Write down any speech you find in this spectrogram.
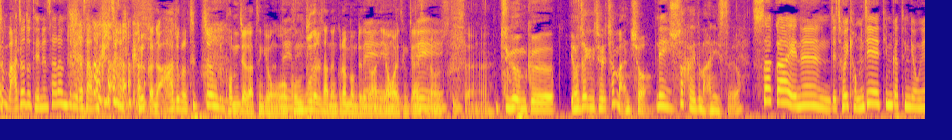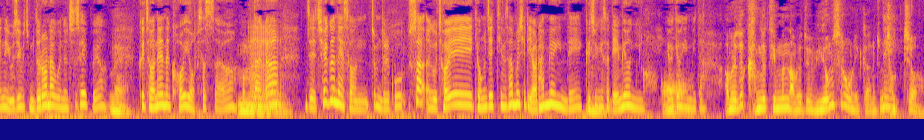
좀 맞아도 되는 사람들이라서 아마 그러지 않을까. 그러니까요. 아주 그런 특정 범죄 같은 경우 네, 네. 공분을 사는 그런 범죄들이 네. 많이 영화에 등장해서 네. 그럴 수도 있어요. 예. 지금 그 여자 경찰이 참 많죠. 네. 수사과에도 많이 있어요. 수사과에는 이제 저희 경제팀 같은 경우에는 요즘에 좀 늘어나고 있는 추세고요. 네. 그 전에는 거의 없었어요. 음. 없다가 이제 최근에선 좀 늘고 수사 어, 저희 경제팀 사무실이 11명인데 그 중에서 4명이 어. 여경입니다. 아무래도 강력팀은 아무래도 위험스러우니까는 좀 네. 적죠.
